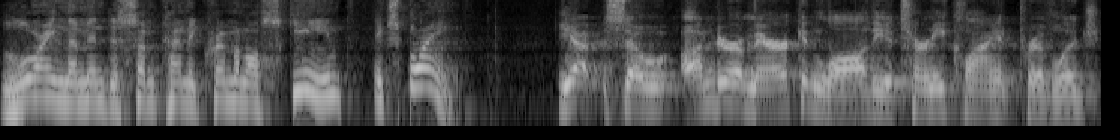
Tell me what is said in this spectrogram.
luring them into some kind of criminal scheme. Explain. Yeah, so under American law, the attorney client privilege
